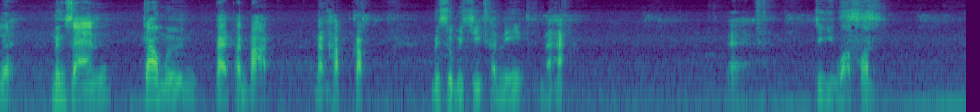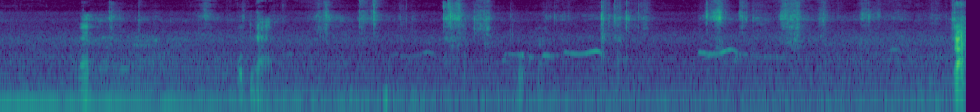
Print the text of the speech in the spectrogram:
เลยหนึ่งแสนเก้าหมื่นแปดพันบาทนะครับ กับมิ t ูบิชิคันนี้นะฮะจีวากอนรถ งามรถงามอะ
